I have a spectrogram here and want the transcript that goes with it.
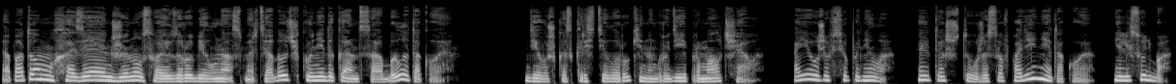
А потом хозяин жену свою зарубил насмерть, а дочку не до конца. Было такое? Девушка скрестила руки на груди и промолчала. А я уже все поняла. Это что же, совпадение такое? Или судьба?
